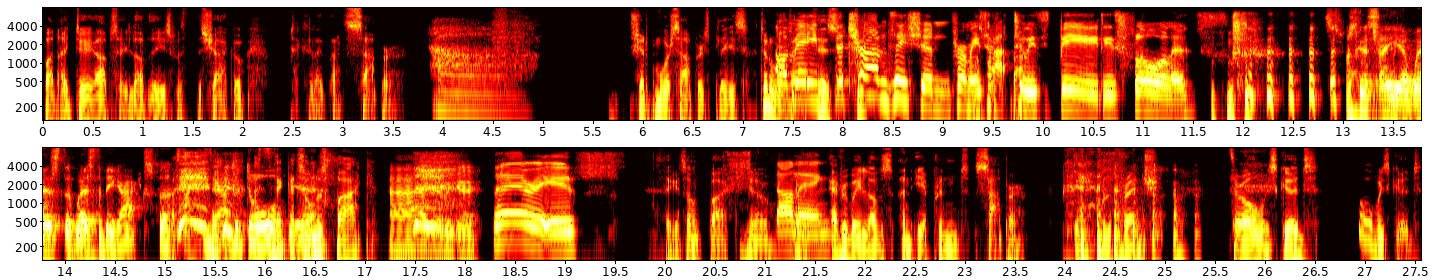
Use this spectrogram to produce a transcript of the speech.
But I do absolutely love these with the Shako, particularly like that sapper. Ah should have more sappers, please. I don't know. I mean, the transition from his hat to his beard is flawless. I was going to say, yeah. Where's the Where's the big axe for down the door? I think it's yeah. on his back. Ah, there we go. There it is. I think it's on his back. You know, stunning. Every, everybody loves an aproned sapper for the French. They're always good. Always good.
